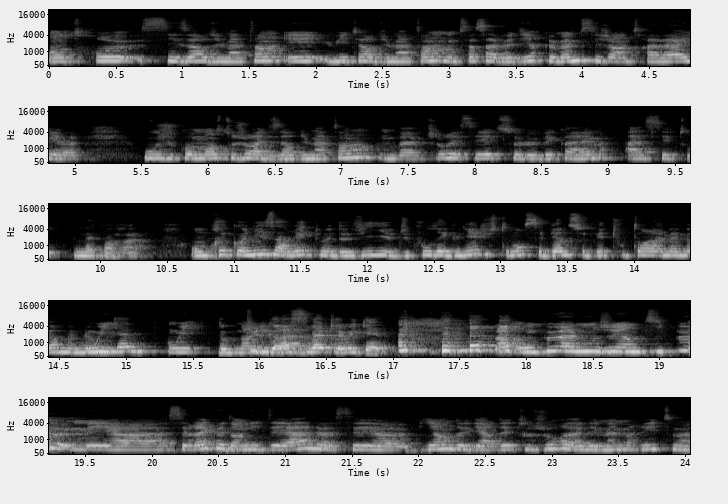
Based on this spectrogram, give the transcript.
entre 6h du matin et 8h du matin. Donc ça, ça veut dire que même si j'ai un travail euh, où je commence toujours à 10h du matin, on va toujours essayer de se lever quand même assez tôt. D'accord. Voilà. On préconise un rythme de vie du coup régulier, justement, c'est bien de se lever tout le temps à la même heure, même le week-end Oui. Donc plus de grasse mat le week-end. Bah, on peut allonger un petit peu, mais euh, c'est vrai que dans l'idéal, c'est euh, bien de garder toujours euh, les mêmes rythmes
